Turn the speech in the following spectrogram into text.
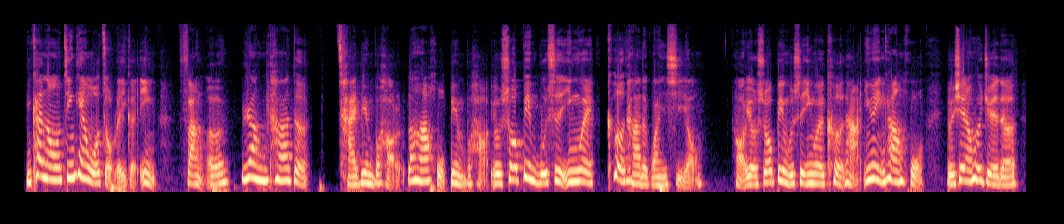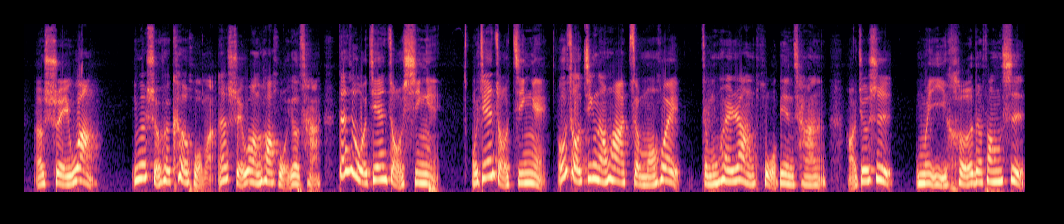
你看哦，今天我走了一个印，反而让他的财变不好了，让他火变不好。有时候并不是因为克他的关系哦，好，有时候并不是因为克他，因为你看火，有些人会觉得呃水旺。因为水会克火嘛，那水旺的话火又差。但是我今天走辛哎，我今天走金哎，我走金的话，怎么会怎么会让火变差呢？好，就是我们以和的方式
